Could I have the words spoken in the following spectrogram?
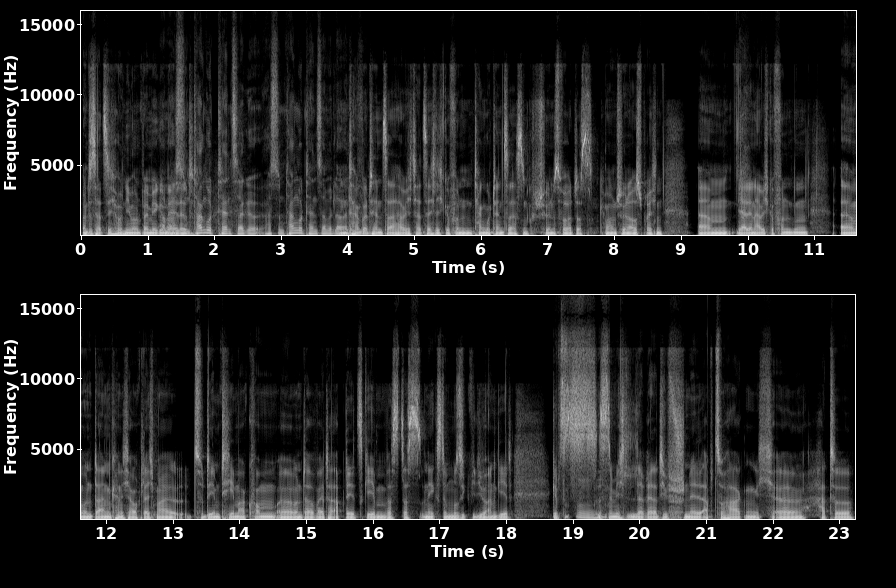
Und es hat sich auch niemand bei mir Aber hast du einen gemeldet. Tango-Tänzer, ge- hast du einen Tango-Tänzer mittlerweile? Einen Tango-Tänzer habe ich tatsächlich gefunden. Tango-Tänzer ist ein schönes Wort, das kann man schön aussprechen. Ähm, ja, den habe ich gefunden. Ähm, und dann kann ich ja auch gleich mal zu dem Thema kommen äh, und da weiter Updates geben, was das nächste Musikvideo angeht. Gibt's, Mhm. ist nämlich relativ schnell abzuhaken. Ich äh, hatte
